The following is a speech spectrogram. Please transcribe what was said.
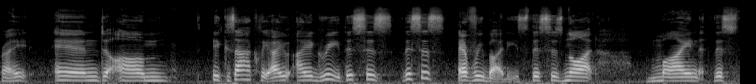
right? And um, exactly, I, I agree. This is, this is everybody's. This is not mine, this,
